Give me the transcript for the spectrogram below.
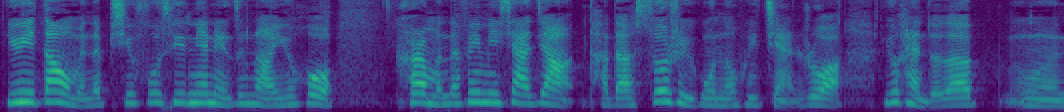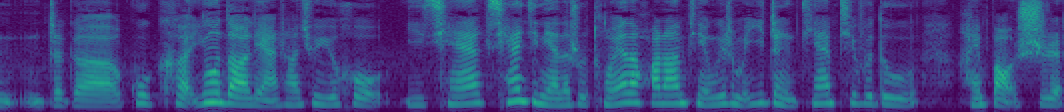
因为当我们的皮肤随年龄增长以后，荷尔蒙的分泌下降，它的缩水功能会减弱。有很多的嗯，这个顾客用到脸上去以后，以前前几年的时候，同样的化妆品为什么一整天皮肤都很保湿？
